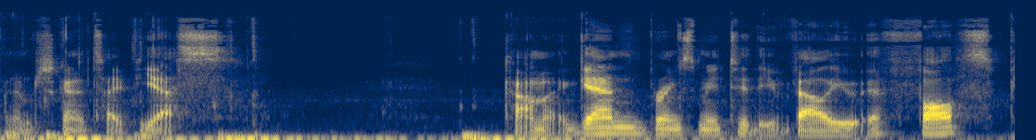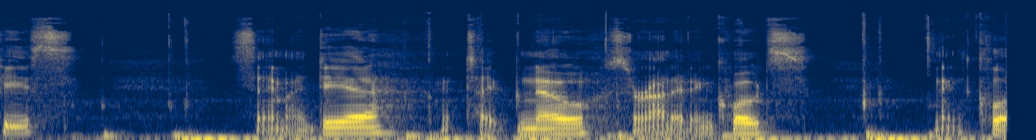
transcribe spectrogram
And I'm just going to type yes. Comma again brings me to the value if false piece. Same idea. I type no, surround it in quotes, and then close.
